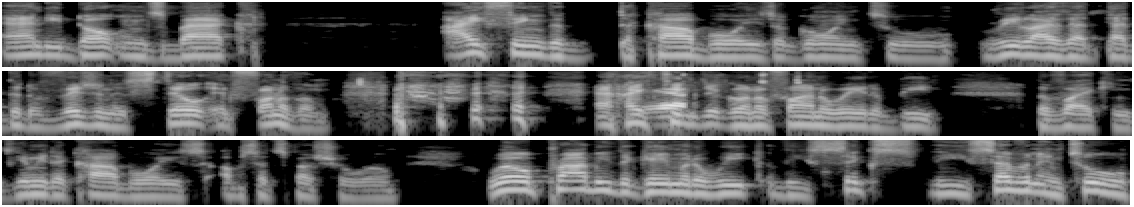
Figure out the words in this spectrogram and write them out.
Andy Dalton's back. I think that the Cowboys are going to realize that that the division is still in front of them, and I yeah. think they're going to find a way to beat the Vikings. Give me the Cowboys upset special. Will, will probably the game of the week. The six, the seven and two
